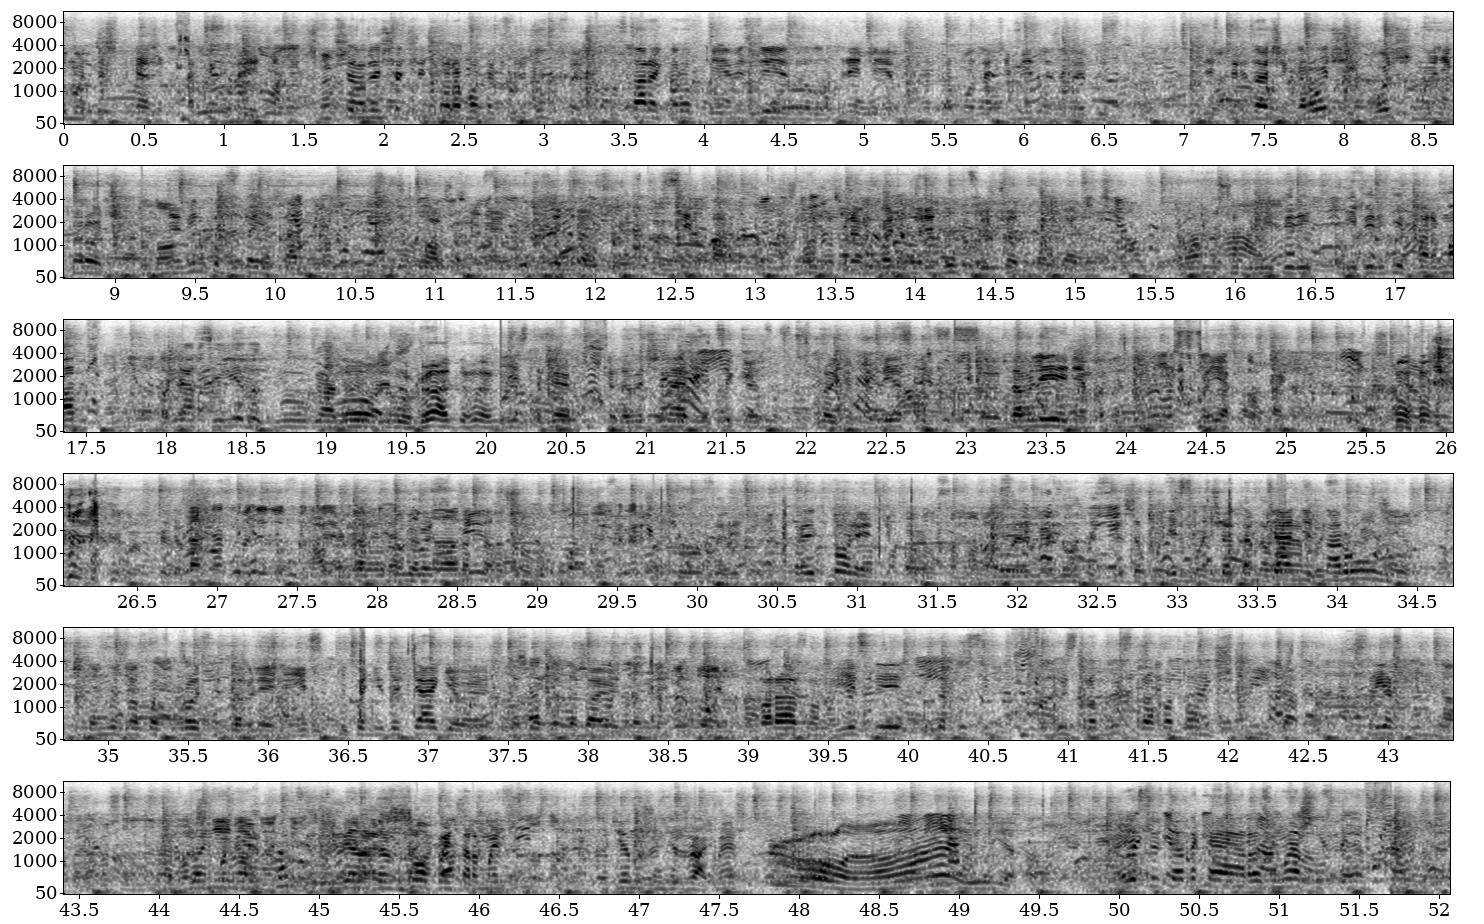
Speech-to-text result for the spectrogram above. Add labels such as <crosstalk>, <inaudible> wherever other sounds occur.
Думаю, ты же же, как и третья. Но вообще надо еще чуть поработать с редукцией. На старой коробке я везде ездил, на третьей я мог отработать и медленно, и быстро. Здесь передачи короче, их больше, но не короче. Но винтер стоит, там можно тысячу пар поменять за час. Семь пар. Можно прям, понял, редукцию четко угадать. Главное, чтобы не перейти, не перейти в формат. Пока все едут, мы угадываем. Вот, угадываем. Есть такая когда начинает зацикливаться с настройкой подлески, давлением, потом думаешь, поехал так. Чего зависит? Траектория, типа, если, тебя там тянет наружу, то нужно подбросить давление. Если тупо не дотягиваешь, то нужно добавить давление. По-разному. Если, быстро-быстро, а потом шпилька с резким отклонением курса, тебе надо жопой тормозить, то тебе нужен держак? И уехал. А если у тебя такая размашистая,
